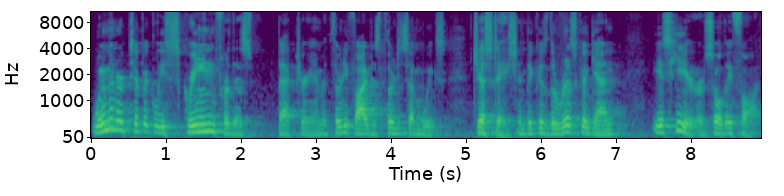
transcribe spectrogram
Women are typically screened for this bacterium at 35 to 37 weeks gestation because the risk, again, is here, or so they thought.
